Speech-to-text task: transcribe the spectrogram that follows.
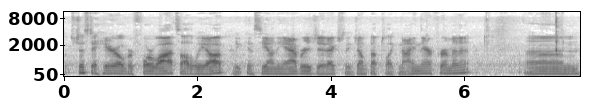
So it's just a hair over 4 watts all the way up. You can see on the average it actually jumped up to like 9 there for a minute. Um,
